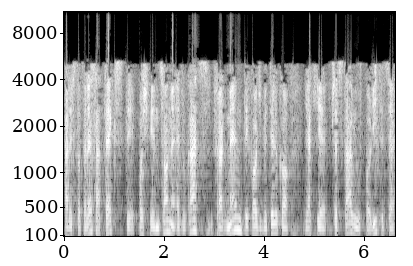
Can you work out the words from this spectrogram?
Arystotelesa teksty poświęcone edukacji, fragmenty choćby tylko, jakie przedstawił w polityce,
